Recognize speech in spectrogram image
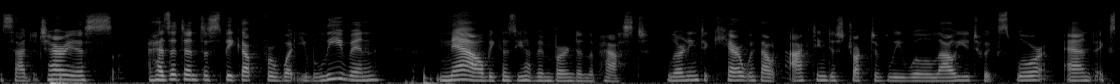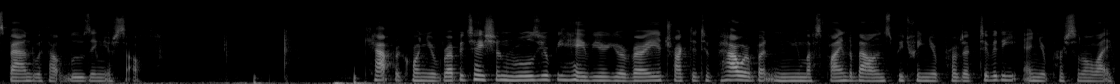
Sagittarius, hesitant to speak up for what you believe in now because you have been burned in the past. Learning to care without acting destructively will allow you to explore and expand without losing yourself. Capricorn, your reputation rules your behavior. You're very attracted to power, but you must find a balance between your productivity and your personal life.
